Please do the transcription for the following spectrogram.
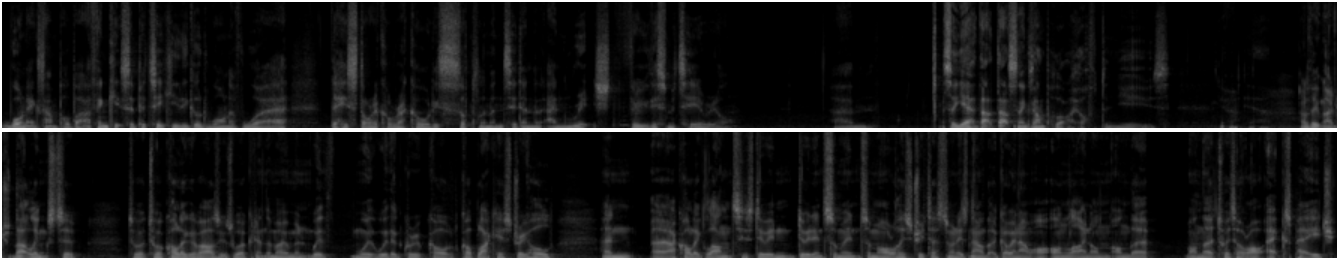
one example. But I think it's a particularly good one of where the historical record is supplemented and enriched through this material. Um, so yeah, that that's an example that I often use. Yeah, yeah. I think that that links to to a, to a colleague of ours who's working at the moment with with, with a group called called Black History Hull, and uh, our colleague Lance is doing doing some some oral history testimonies now that are going out online on on their on their Twitter or X page.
